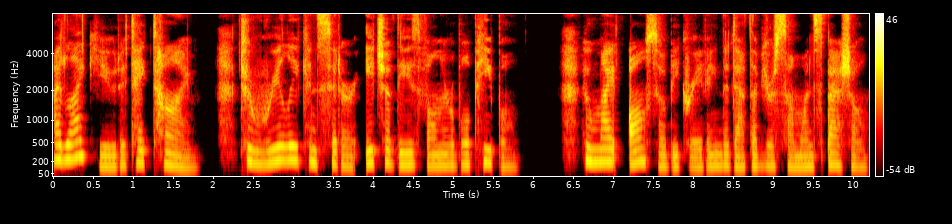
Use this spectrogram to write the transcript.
I'd like you to take time to really consider each of these vulnerable people who might also be grieving the death of your someone special.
